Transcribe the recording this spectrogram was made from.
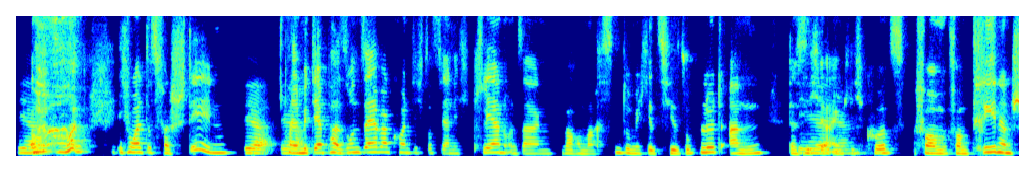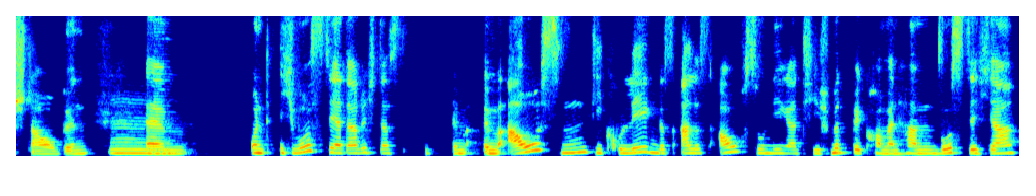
Ja. Und ich wollte das verstehen. Ja, ja. Weil mit der Person selber konnte ich das ja nicht klären und sagen, warum machst du mich jetzt hier so blöd an, dass ich ja, eigentlich kurz vom, vom Tränenstau bin. Mhm. Ähm, und ich wusste ja dadurch, dass im, im Außen die Kollegen das alles auch so negativ mitbekommen haben, wusste ich ja,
